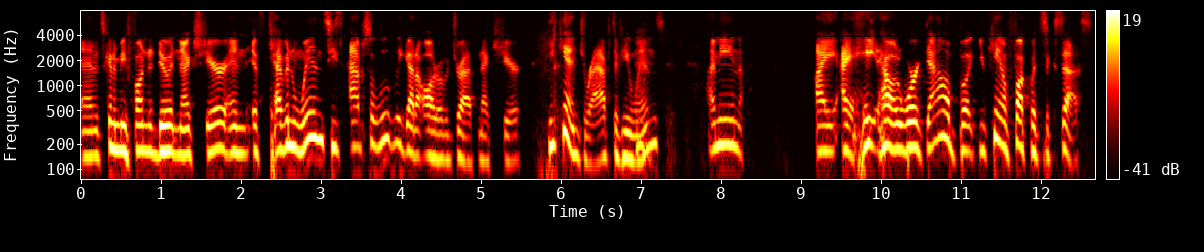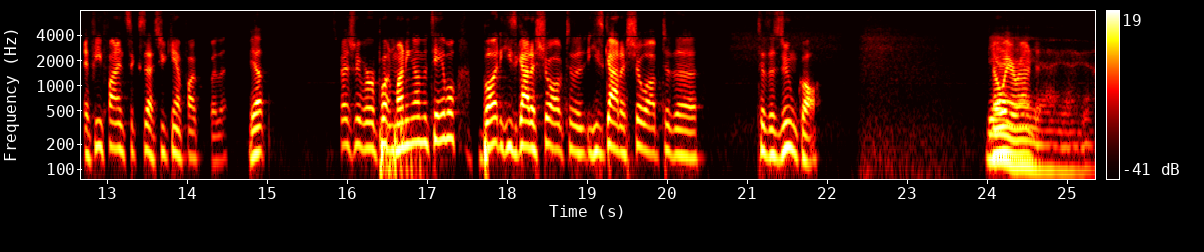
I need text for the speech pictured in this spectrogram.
and it's going to be fun to do it next year. And if Kevin wins, he's absolutely got to auto draft next year. He can't draft if he wins. I mean, I I hate how it worked out, but you can't fuck with success. If he finds success, you can't fuck with it. Yep. Especially if we're putting money on the table. But he's got to show up to the he's got to show up to the to the Zoom call. No way yeah, around it. yeah, Yeah, yeah.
